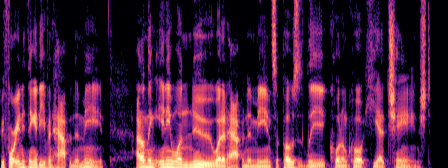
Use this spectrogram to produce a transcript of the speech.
before anything had even happened to me. I don't think anyone knew what had happened to me, and supposedly, quote unquote, he had changed.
